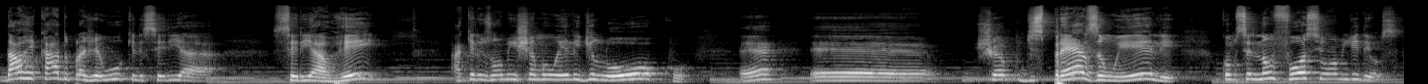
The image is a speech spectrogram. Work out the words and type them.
dar o recado para Jeú que ele seria, seria o rei, aqueles homens chamam ele de louco, é, é, desprezam ele como se ele não fosse um homem de Deus.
